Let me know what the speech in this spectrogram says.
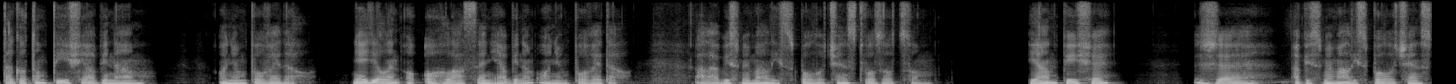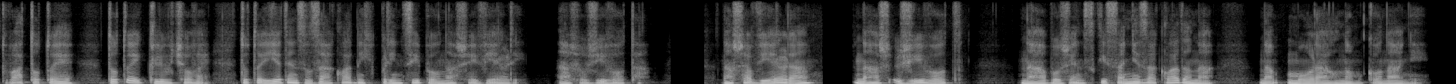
tak o tom píše, aby nám o ňom povedal. Nejde len o ohlásenie, aby nám o ňom povedal, ale aby sme mali spoločenstvo s Otcom. Jan píše, že aby sme mali spoločenstvo. A toto je, toto je kľúčové. Toto je jeden zo základných princípov našej viery, nášho života. Naša viera, náš život náboženský sa nezaklada na, na morálnom konaní,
